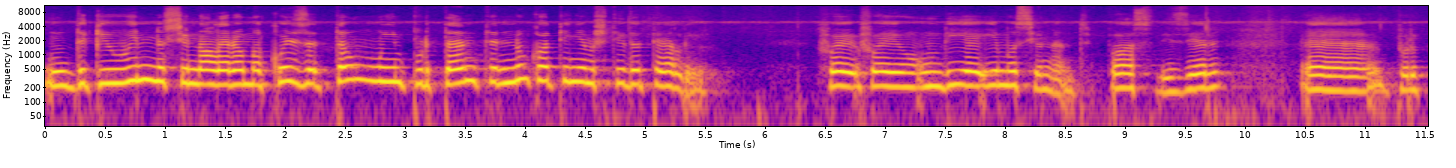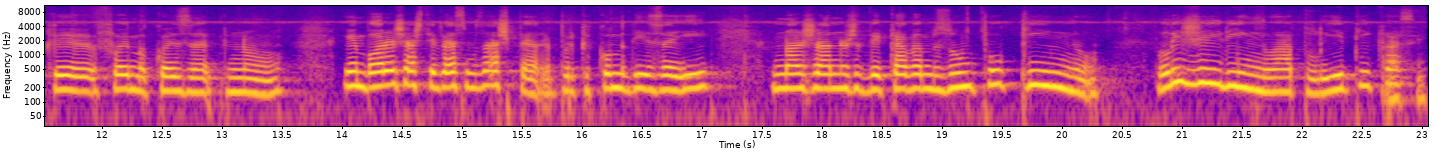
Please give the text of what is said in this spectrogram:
de que o hino nacional era uma coisa tão importante, nunca o tínhamos tido até ali. Foi, foi um dia emocionante, posso dizer, uh, porque foi uma coisa que não. Embora já estivéssemos à espera, porque, como diz aí, nós já nos dedicávamos um pouquinho, ligeirinho à política. Ah,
